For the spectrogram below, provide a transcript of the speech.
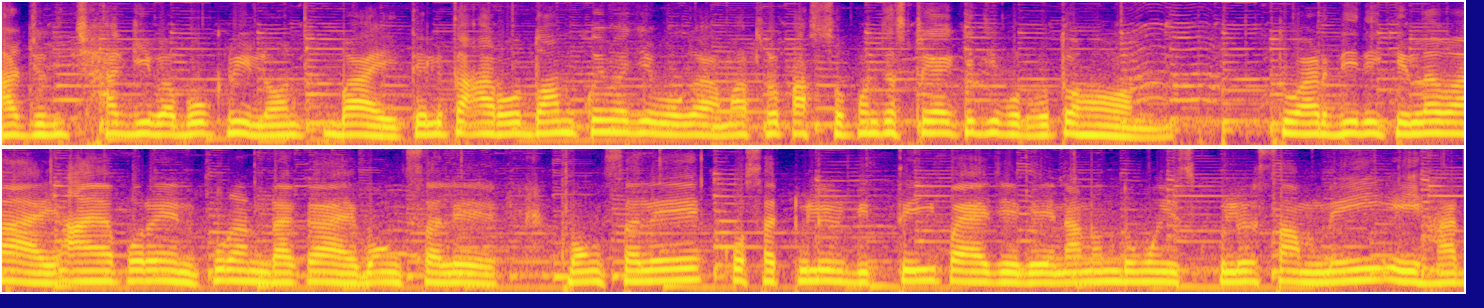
আর যদি ছাগি বা বকরি লন বাই তাহলে তো আরও দাম কমে যাব গা। মাত্র পাঁচশো পঞ্চাশ টাকা কেজি পড়ব তখন। তো আর দিদি কেলা ভাই, আয়া পড়েন পুরান ঢাকায়, বংশালে। বংশালে কোসাটুলির বৃত্তেই পাওয়া যাবেন, আনন্দময় স্কুলের সামনেই এই হাট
